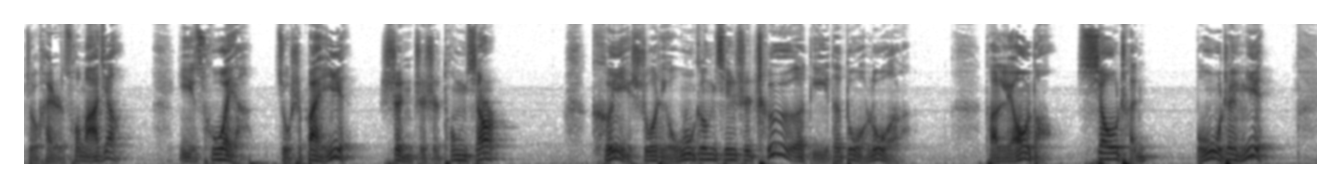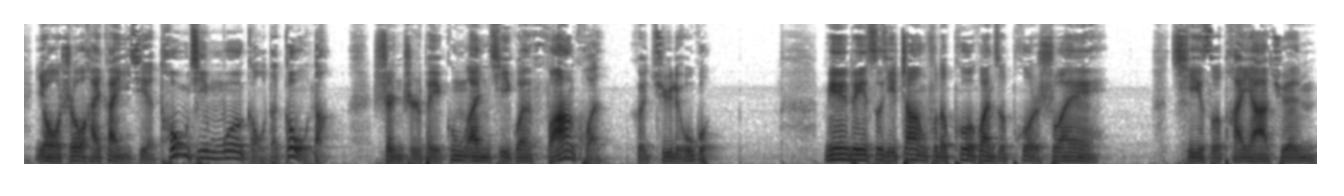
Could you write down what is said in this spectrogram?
就开始搓麻将，一搓呀。就是半夜，甚至是通宵，可以说这个吴更新是彻底的堕落了。他潦倒消沉、不务正业，有时候还干一些偷鸡摸狗的勾当，甚至被公安机关罚款和拘留过。面对自己丈夫的破罐子破摔，妻子潘亚娟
